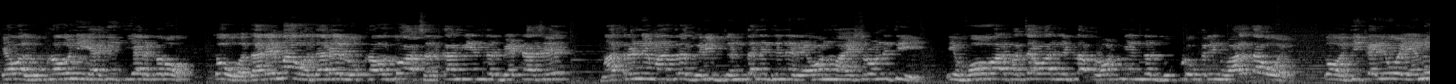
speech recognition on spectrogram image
કે આવા લુખાઓની યાદી તૈયાર કરો, તો વધારેમાં વધારે લુખાઓ તો આ સરકારની અંદર બેઠા છે. માત્ર ને માત્ર ગરીબ જનતાને જેને રહેવાનો આશરો નથી, એ સો વાર પચાસ વાર જેટલા પ્લોટની અંદર ઝૂંપડો કરીને વાળતા હોય, તો અધિકારીઓ એનો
